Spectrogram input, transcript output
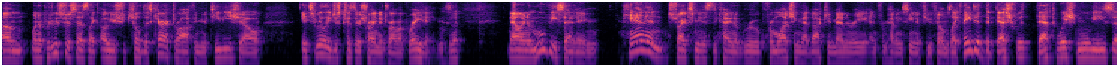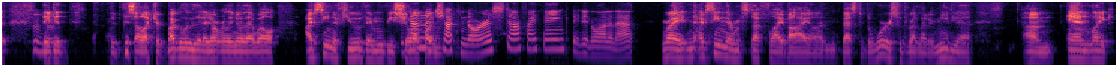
um, when a producer says like oh you should kill this character off in your tv show it's really just because they're trying to drum up ratings now in a movie setting cannon strikes me as the kind of group from watching that documentary and from having seen a few films like they did the death wish, death wish movies they Mhm. did the, this electric boogaloo that i don't really know that well i've seen a few of their movies They've show done up the on Chuck Norris stuff. I think they did a lot of that. Right, and I've seen their stuff fly by on Best of the Worst with Red Letter Media, um, and like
